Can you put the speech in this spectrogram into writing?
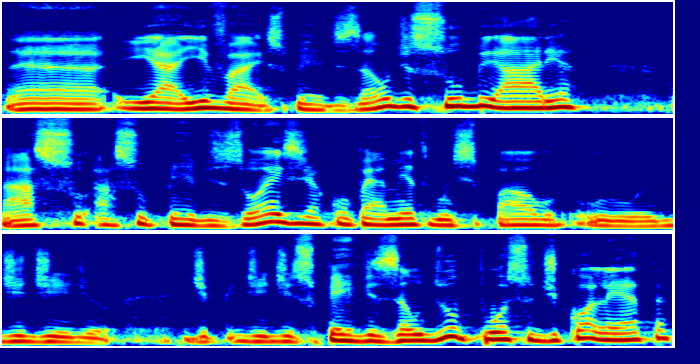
né? e aí vai supervisão de sub-área, as, as supervisões de acompanhamento municipal, o, de, de, de, de, supervisão do posto de coleta,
